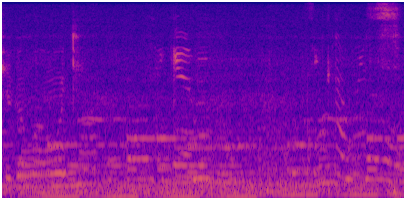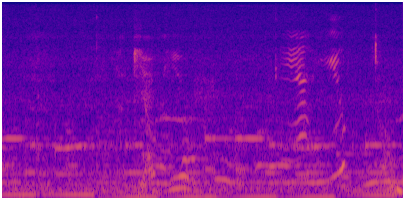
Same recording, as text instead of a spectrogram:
Chegamos aonde? Chegamos. Chegamos. Aqui, rio. É rio? É um rio.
